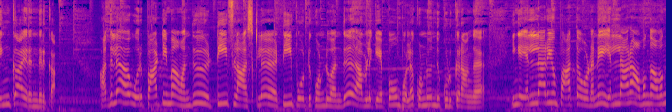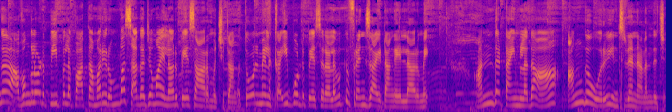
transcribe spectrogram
லிங்காக இருந்திருக்கா. அதில் ஒரு பாட்டிமா வந்து டீ ஃப்ளாஸ்கில் டீ போட்டு கொண்டு வந்து அவளுக்கு எப்பவும் போல் கொண்டு வந்து கொடுக்குறாங்க. இங்கே எல்லாரையும் பார்த்த உடனே எல்லாரும் அவங்க அவங்க அவங்களோட பீப்புளை பார்த்த மாதிரி ரொம்ப சகஜமாக எல்லாரும் பேச ஆரம்பிச்சிட்டாங்க. தோள் மேலே கை போட்டு பேசுகிற அளவுக்கு ஃப்ரெண்ட்ஸ் ஆயிட்டாங்க எல்லாருமே. அந்த டைமில் தான் அங்கே ஒரு இன்சிடென்ட் நடந்துச்சு.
